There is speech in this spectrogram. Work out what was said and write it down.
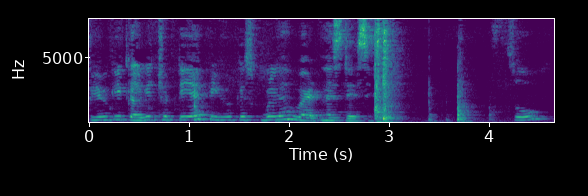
पीयू की कल की छुट्टी है पीयू के स्कूल है वेडनेसडे से सो। So,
